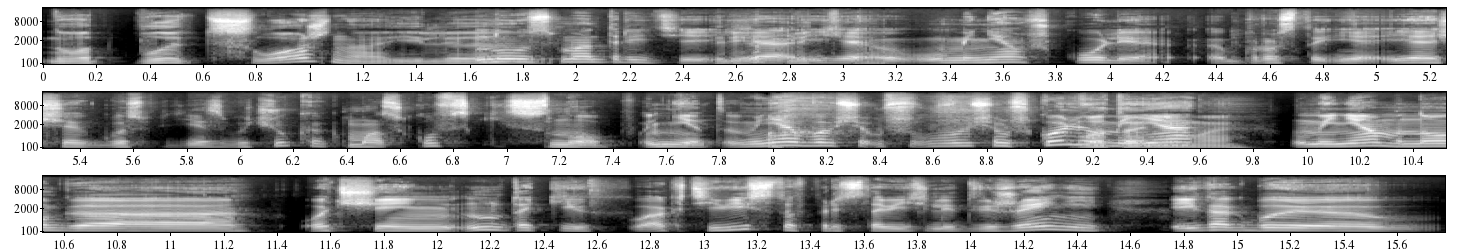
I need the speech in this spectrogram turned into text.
Ну вот будет сложно или... Ну, смотрите, я, я- у меня в школе э, просто, я, я сейчас, господи, я звучу как московский сноб. Нет, у меня, в общем, в общем, в школе вот у меня, у меня много очень, ну, таких активистов, представителей движений, и как бы,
